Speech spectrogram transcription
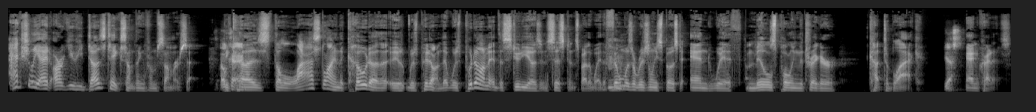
actually, I'd argue he does take something from Somerset. Okay. Because the last line, the coda that it was put on, that was put on at the studio's insistence, by the way. The film Mhm. was originally supposed to end with Mills pulling the trigger, cut to black, Yes. end credits.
